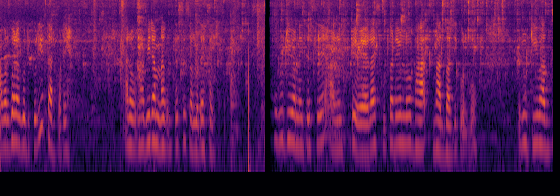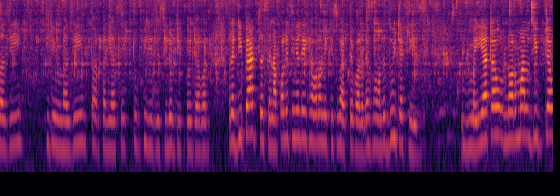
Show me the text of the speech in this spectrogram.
আবার গড়াগড়ি করি, তারপরে আরও ভাবি রান্না করতেছে, চলো দেখাই। রুটি বানাইতেছে, আর রাইস কুকারে হলো ভাত ভাত ভাজি করব। রুটি, ভাত ভাজি, ডিম ভাজি, তরকারি আছে, একটু ফ্রিজে ছিল ডিপ, ওইটা আবার মানে ডিপে আটতেছে না, পলিথিনে দেখে আবার অনেক কিছু ভাবতে পারো। দেখো আমাদের দুইটা ফ্রিজ। ইয়াটাও নর্মাল ডিপটাও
